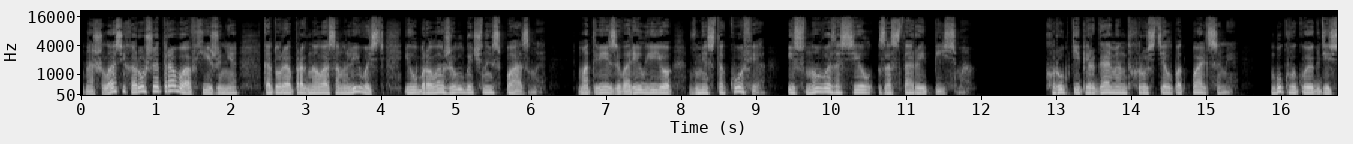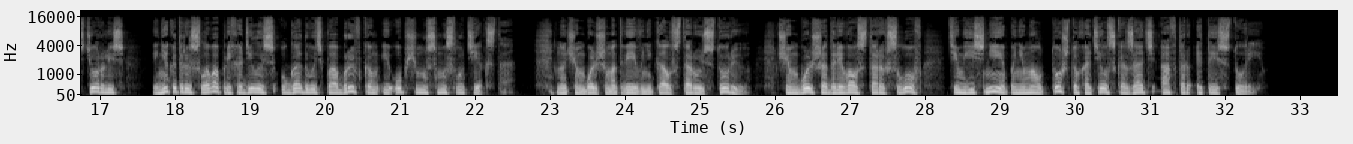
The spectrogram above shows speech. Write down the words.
Нашлась и хорошая трава в хижине, которая прогнала сонливость и убрала желудочные спазмы. Матвей заварил ее вместо кофе и снова засел за старые письма. Хрупкий пергамент хрустел под пальцами, буквы кое-где стерлись, и некоторые слова приходилось угадывать по обрывкам и общему смыслу текста. Но чем больше Матвей вникал в старую историю, чем больше одолевал старых слов, тем яснее понимал то, что хотел сказать автор этой истории.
